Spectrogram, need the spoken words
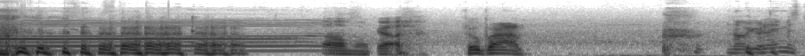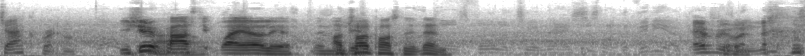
Oh. oh my god. Phil Brown. No, your name is Jack Browne. You should have passed it way earlier. Than you I did. tried passing it then. Everyone.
